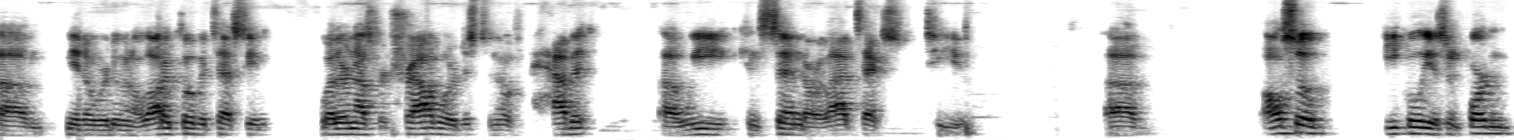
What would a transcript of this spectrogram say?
Um, you know, we're doing a lot of COVID testing whether or not for travel or just to know if you have it, uh, we can send our lab techs to you. Uh, also, equally as important,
